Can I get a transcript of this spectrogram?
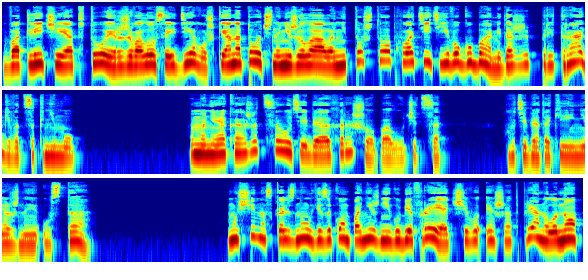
В отличие от той рыжеволосой девушки, она точно не желала не то что обхватить его губами, даже притрагиваться к нему. «Мне кажется, у тебя хорошо получится. У тебя такие нежные уста». Мужчина скользнул языком по нижней губе Фрей, отчего Эша отпрянула, но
